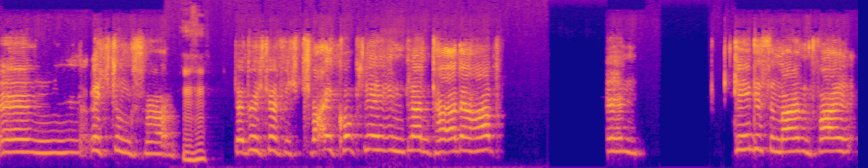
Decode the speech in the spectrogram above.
ähm, Richtungswahl. Mhm. Dadurch, dass ich zwei Cochlea-Implantate habe, ähm, geht es in meinem Fall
